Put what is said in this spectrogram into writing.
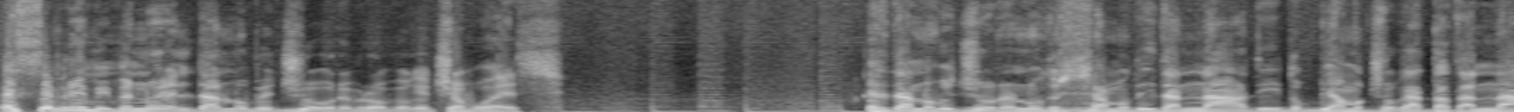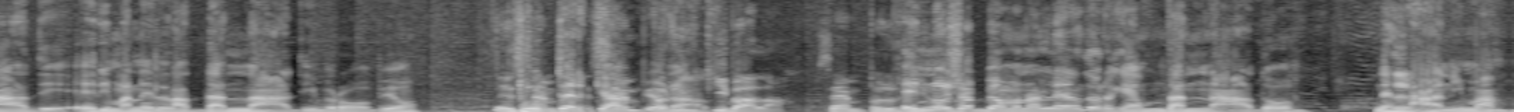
Essere primi per noi è il danno peggiore proprio che ci può essere. È il danno peggiore, noi siamo dei dannati, dobbiamo giocare da dannati e rimanere là dannati proprio. E Tutto sempre, il sempre sul campionato. chi va là. Sempre E noi abbiamo un allenatore che è un dannato nell'anima.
